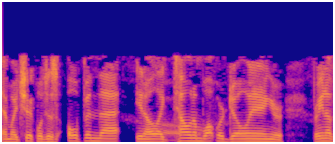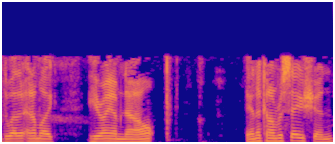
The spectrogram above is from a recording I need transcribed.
and my chick will just open that, you know, like telling them what we're doing or bringing up the weather, and I'm like, here I am now in a conversation,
